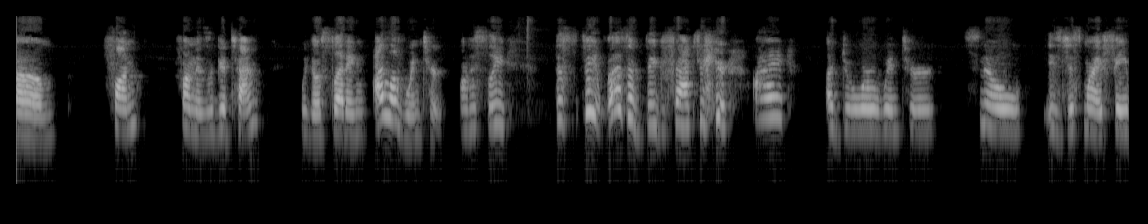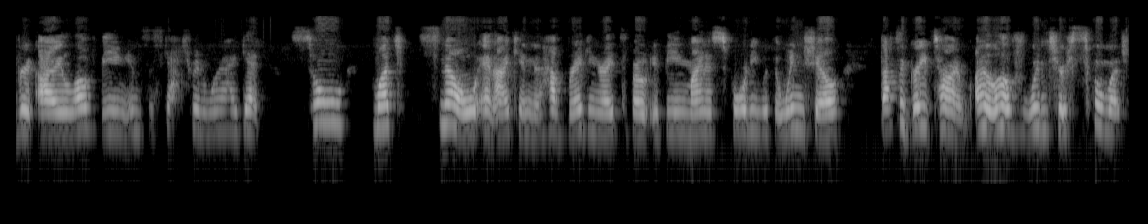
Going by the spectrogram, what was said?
Um, fun. Fun is a good time. We go sledding. I love winter. Honestly, this that's a big factor here. I adore winter. Snow is just my favorite. I love being in Saskatchewan where I get so much snow and I can have bragging rights about it being minus 40 with the wind chill. That's a great time. I love winter so much.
